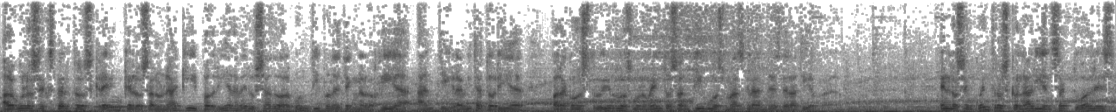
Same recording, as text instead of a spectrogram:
Algunos expertos creen que los Anunnaki podrían haber usado algún tipo de tecnología antigravitatoria para construir los monumentos antiguos más grandes de la Tierra. En los encuentros con aliens actuales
